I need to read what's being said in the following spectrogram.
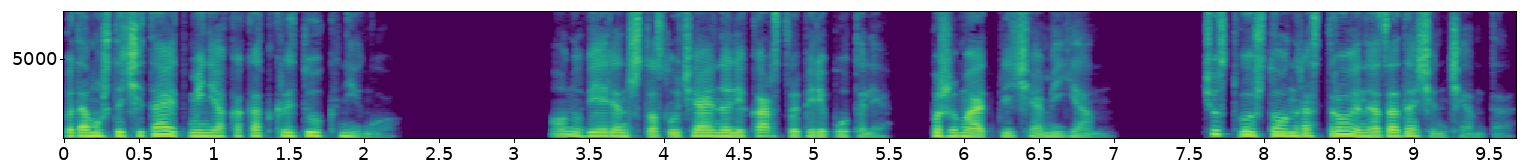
Потому что читает меня как открытую книгу. Он уверен, что случайно лекарства перепутали. — пожимает плечами Ян. Чувствую, что он расстроен и озадачен чем-то.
